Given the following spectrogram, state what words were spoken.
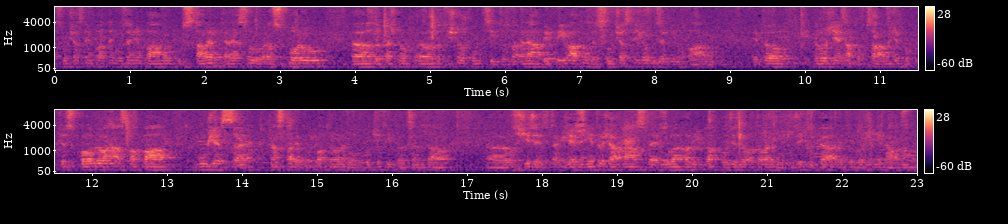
v současném platném územním plánu u staveb, které jsou v rozporu eh, s dotačnou, eh, dotačnou funkcí. To znamená, vyplývá to ze současného územního plánu. Je to vyloženě tam popsáno, že pokud je skolaudovaná stavba, může se nastavit opatro nebo určitý procenta rozšířit. Takže není to žádná své vůle a výklad pořizovatele nebo úředníka, je to vloženě dáno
